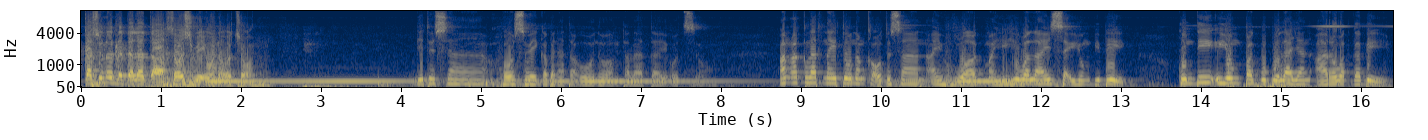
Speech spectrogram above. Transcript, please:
Kasunod na talata sa Josue 1.8. Dito sa Josue Kabanata 1 ang talatay 8. Ang aklat na ito ng kautusan ay huwag mahihiwalay sa iyong bibig, kundi iyong pagbubulayan araw at gabi,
